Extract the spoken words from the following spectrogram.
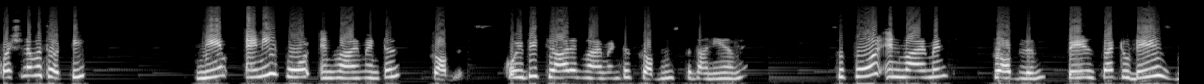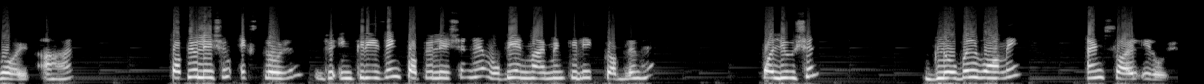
Question number thirty name any four environmental problems कोई भी चार एनवायरमेंटल प्रॉब्लम्स बतानी है हमें. So four environment problem face by today's world are population explosion जो इंक्रीजिंग पॉपुलेशन है, वो भी एनवायरमेंट के लिए एक प्रॉब्लम है. Pollution global warming and soil erosion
